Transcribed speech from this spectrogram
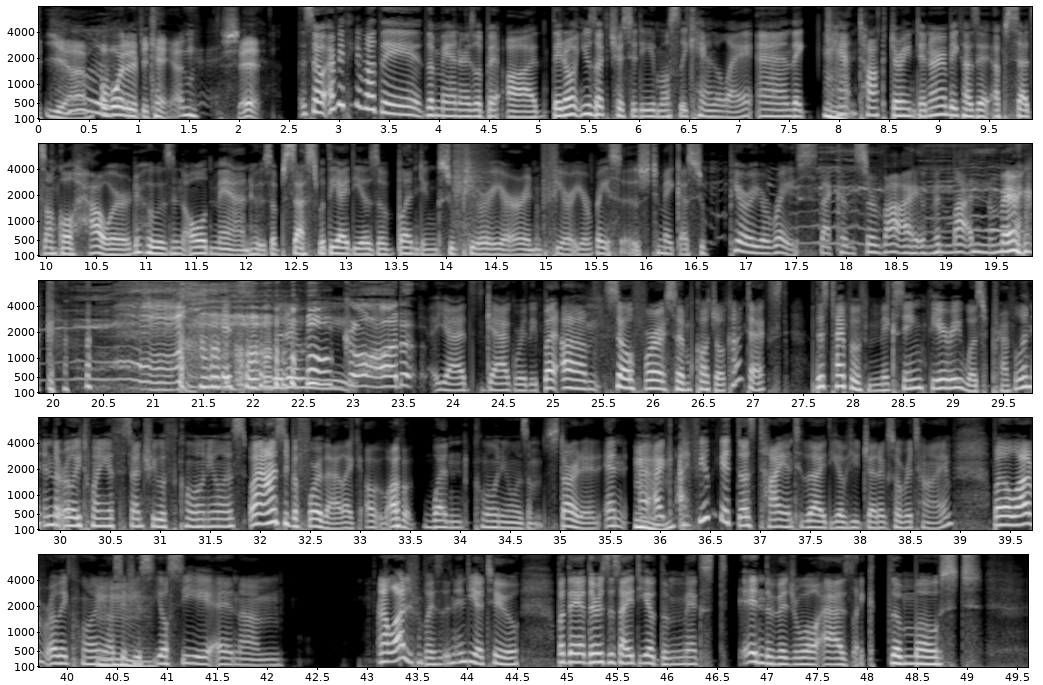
yeah, Ooh. avoid it if you can. Shit. So everything about the the manor is a bit odd. They don't use electricity, mostly candlelight, and they Mhm. can't talk during dinner because it upsets Uncle Howard, who is an old man who's obsessed with the ideas of blending superior and inferior races to make a superior race that can survive in Latin America. It's literally- oh god. yeah, it's gag worthy. But um, so for some cultural context, this type of mixing theory was prevalent in the early 20th century with colonialists. Well, honestly, before that, like uh, when colonialism started, and I, Mhm. I I feel like it does tie into the idea of eugenics over time. But a lot of early colonialists, if you Mm. you'll see in um. And a lot of different places in India too, but they, there's this idea of the mixed individual as like the most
